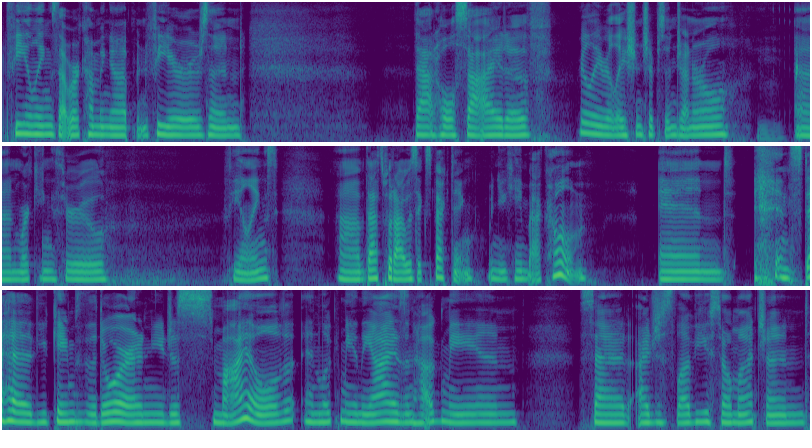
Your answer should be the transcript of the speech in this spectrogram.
feelings that were coming up and fears and that whole side of really relationships in general and working through feelings. Uh, that's what I was expecting when you came back home. And instead, you came through the door and you just smiled and looked me in the eyes and hugged me and said, I just love you so much. And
